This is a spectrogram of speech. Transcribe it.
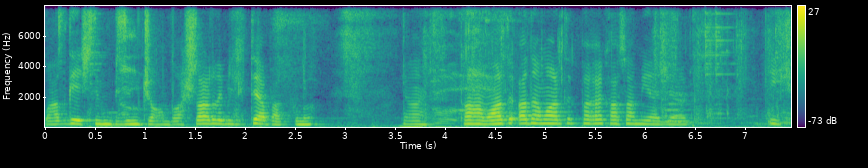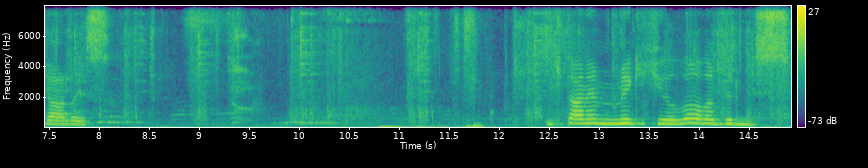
Vazgeçtim bizim candaşlarla birlikte yapak bunu. Yani tamam artık adam artık para kasamayacak. İyi kârdayız. İki tane Mega Kill'ı alabilir miyiz?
